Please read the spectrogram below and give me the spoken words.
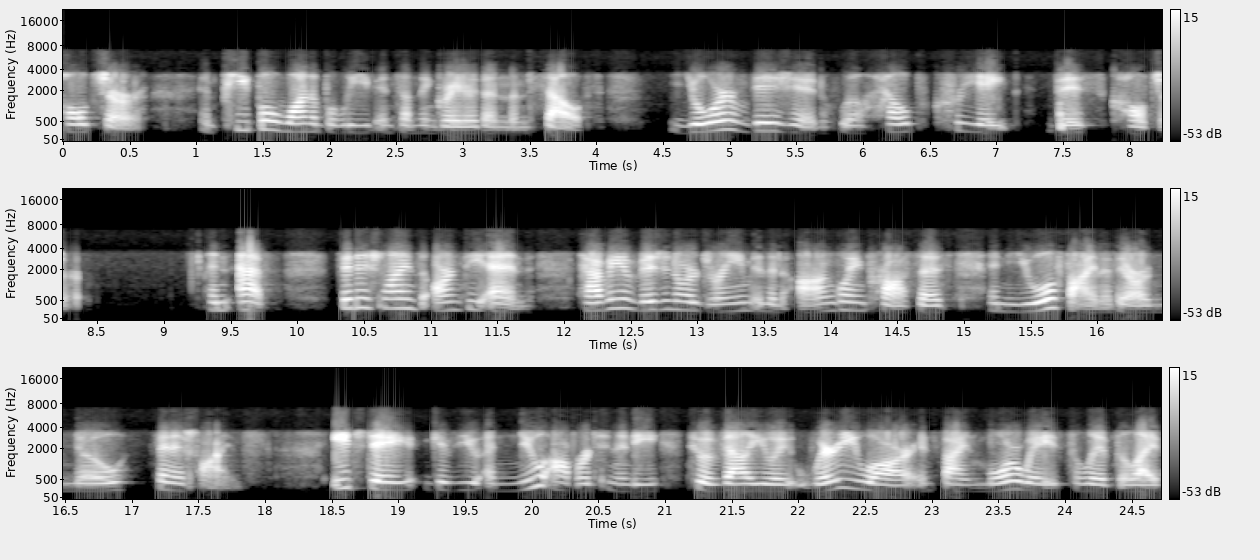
culture, and people want to believe in something greater than themselves. Your vision will help create this culture. And F, finish lines aren't the end. Having a vision or a dream is an ongoing process, and you will find that there are no finish lines. Each day gives you a new opportunity to evaluate where you are and find more ways to live the life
